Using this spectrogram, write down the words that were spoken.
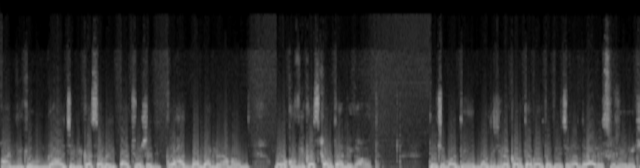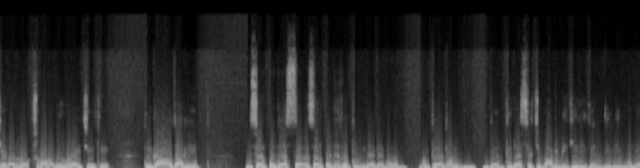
आणि विक- गावाच्या विकासालाही पाच वर्षात इतकं हातभार लागले ना आम्हाला मला खूप विकास करता आले गावात. त्याच्यामध्ये ते मोदीजीला करता करता त्याच्यानंतर आले सुजय विखे लोकसभामध्ये उभं राहायचे होते. ते गावात आले. मी सरपंच असताना सरपंचच होते मी त्या टायमाला मग त्यांना थोडी दोन तीन रस्त्याची मागणी केली. त्यांनी दिली मला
